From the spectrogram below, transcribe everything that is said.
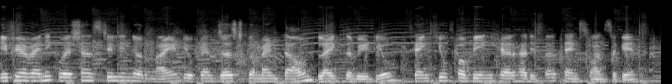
If you have any questions still in your mind, you can just comment down, like the video. Thank you for being here, Harita. Thanks once again.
